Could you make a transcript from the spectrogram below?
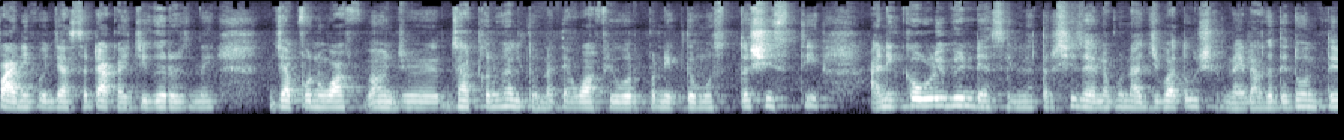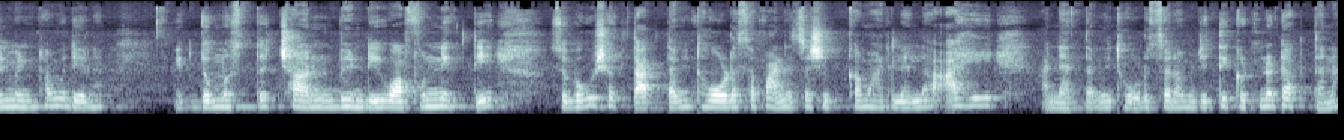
पाणी पण जास्त टाकायची गरज नाही. जे आपण वाफ म्हणजे झाकण घालतो ना त्या वाफेवर पण एकदम मस्त शिजती. आणि कवळी भेंडी असेल ना तर शिजायला पण अजिबात उशीर नाही लागत. आहे दोन तीन मिनटामध्ये ना एकदम मस्त छान भेंडी वाफून निघते. सो बघू शकता आत्ता मी थोडासा पाण्याचा शिपका मारलेला आहे. आणि आता मी थोडंसं ना म्हणजे तिखट न टाकताना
